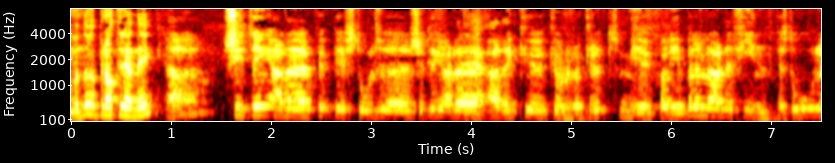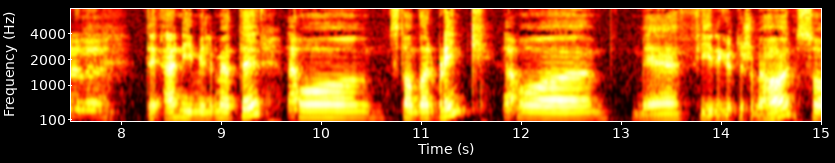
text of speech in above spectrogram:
men det var bra trening. ja. ja. Skyting, er det pistolskyting? Er det, Det- er det kuler og krutt? Mye kaliber, eller er det finpistol, eller Det er 9 mm på standard blink. Og med fire gutter som jeg har, så,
